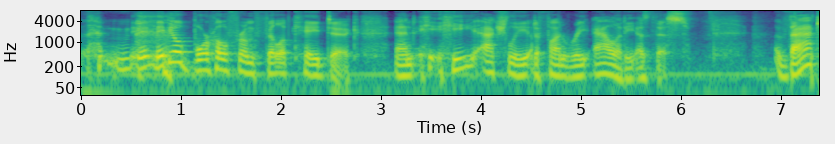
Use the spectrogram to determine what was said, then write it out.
maybe I'll borrow from Philip K. Dick, and he, he actually defined reality as this that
